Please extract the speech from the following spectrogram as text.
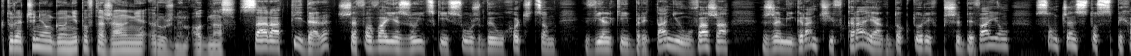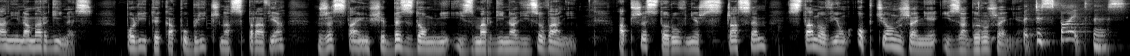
które czynią go niepowtarzalnie różnym od nas. Sara Tider, szefowa jezuickiej służby uchodźcom w Wielkiej Brytanii, uważa, że migranci w krajach, do których przybywają, są często spychani na margines. Polityka publiczna sprawia, że stają się bezdomni i zmarginalizowani, a przez to również z czasem stanowią obciążenie i zagrożenie. But despite this,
